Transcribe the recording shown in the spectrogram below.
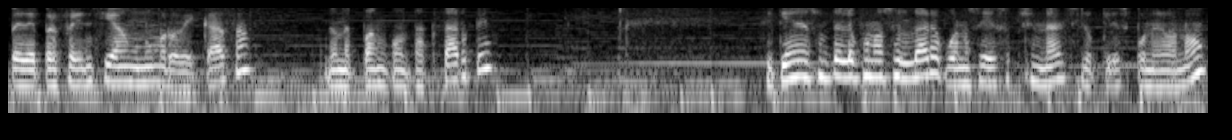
de preferencia un número de casa donde puedan contactarte. Si tienes un teléfono celular, bueno, si es opcional si lo quieres poner o no.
